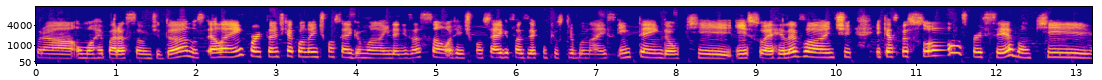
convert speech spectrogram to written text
para uma reparação de danos, ela é importante que é quando a gente consegue uma indenização, a gente consegue fazer com que os tribunais entendam que isso é relevante e que as pessoas percebam que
